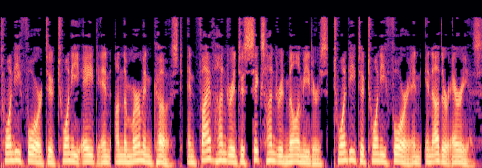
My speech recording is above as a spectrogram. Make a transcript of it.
24 to 28 in on the Murman coast, and 500 to 600 mm 20 to 24 in in other areas.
